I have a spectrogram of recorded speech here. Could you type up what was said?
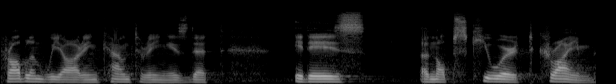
problem we are encountering is that it is an obscured crime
